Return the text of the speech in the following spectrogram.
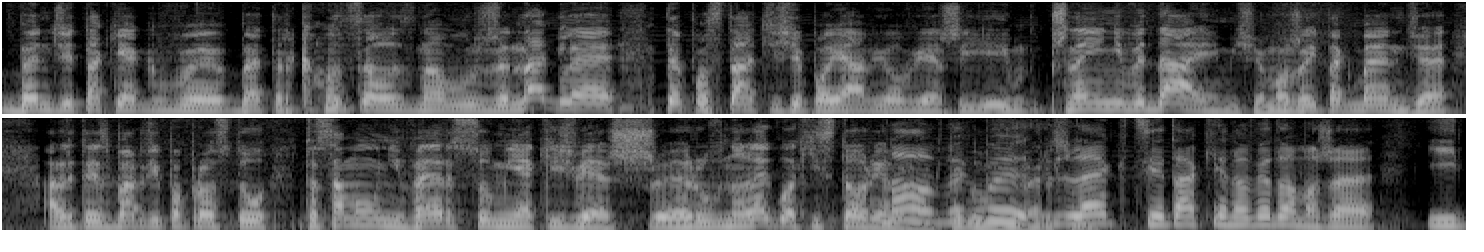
będzie tak jak w Better Call Saul znowu, że nagle te postaci się pojawią, wiesz, i, i przynajmniej nie wydaje mi się, może i tak będzie, ale to jest bardziej po prostu to samo uniwersum i jakiś, wiesz, równoległa historia No, tego uniwersum. lekcje takie, no wiadomo, że i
